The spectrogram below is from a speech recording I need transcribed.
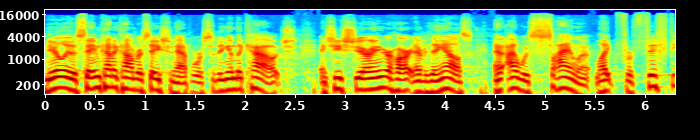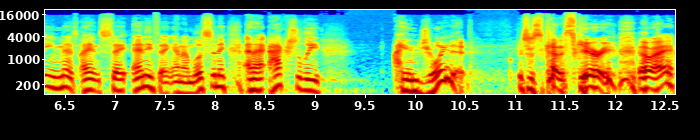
nearly the same kind of conversation happened. We're sitting in the couch, and she's sharing her heart and everything else. And I was silent, like for 15 minutes. I didn't say anything, and I'm listening, and I actually, I enjoyed it, which was kind of scary, all right?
